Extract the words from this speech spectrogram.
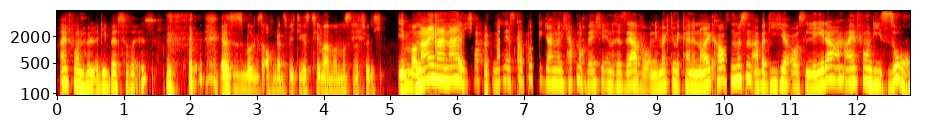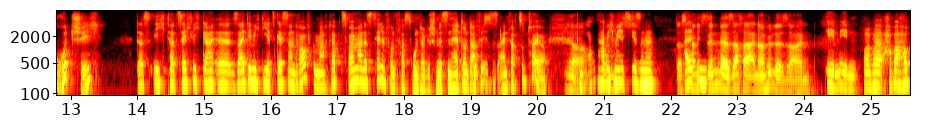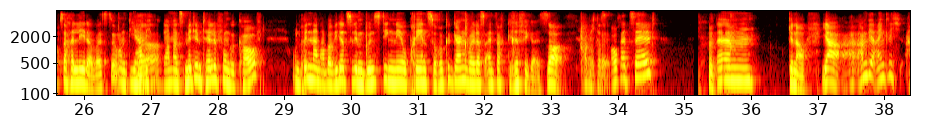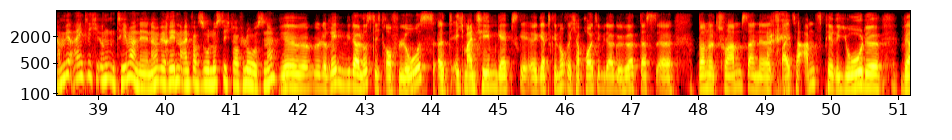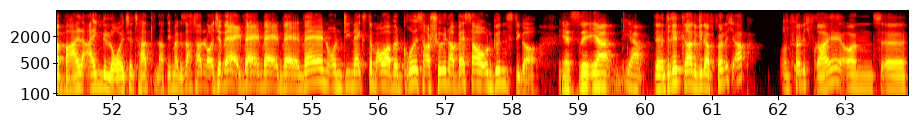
iPhone-Hülle die bessere ist. ja, das ist übrigens auch ein ganz wichtiges Thema. Man muss natürlich immer. Nein, nein, nein. Ich hab, meine ist kaputt gegangen und ich habe noch welche in Reserve und ich möchte mir keine neu kaufen müssen, aber die hier aus Leder am iPhone, die ist so rutschig dass ich tatsächlich, äh, seitdem ich die jetzt gestern drauf gemacht habe, zweimal das Telefon fast runtergeschmissen hätte und dafür Ups. ist es einfach zu teuer. Ja, und darum habe ich mir jetzt hier so eine. Das alten, kann nicht Sinn der Sache einer Hülle sein. Eben, eben. Aber, aber Hauptsache Leder, weißt du? Und die habe ja. ich damals mit dem Telefon gekauft und bin dann aber wieder zu dem günstigen Neopren zurückgegangen, weil das einfach griffiger ist. So, habe ich okay. das auch erzählt. ähm, Genau. Ja, haben wir eigentlich, haben wir eigentlich irgendein Thema? Nee, ne? Wir reden einfach so lustig drauf los, ne? Wir reden wieder lustig drauf los. Äh, ich meine, Themen gäbe es äh, genug. Ich habe heute wieder gehört, dass äh, Donald Trump seine zweite Amtsperiode verbal eingeläutet hat, nachdem er gesagt hat, Leute, wählen, wählen, wählen, wählen, wählen und die nächste Mauer wird größer, schöner, besser und günstiger. Jetzt, ja, ja. Der dreht gerade wieder völlig ab und völlig frei und äh,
